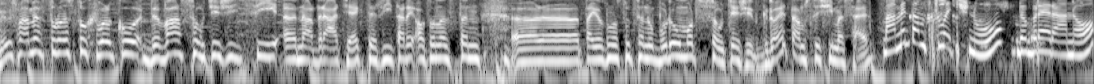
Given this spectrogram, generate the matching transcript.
My už máme v tuhle tu chvilku dva soutěžící eh, na drátě, kteří tady o tohle ten, eh, tady o tu cenu budou moc soutěžit. Kdo je tam, slyšíme se? Máme tam slečnu, dobré ráno,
